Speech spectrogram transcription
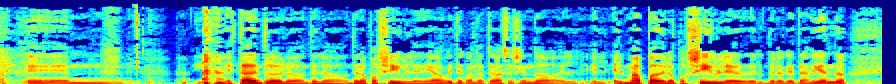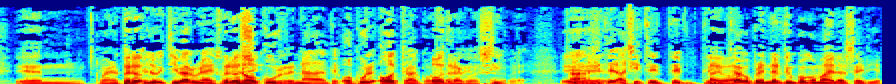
Eh, está dentro de lo, de, lo, de lo posible, digamos, ¿viste? Cuando te vas haciendo el, el, el mapa de lo posible de, de lo que estás viendo. Eh, Bueno, pero- te, te, te voy a arruinar eso. pero no si- ocurre nada, te- ocurre otra cosa. Otra cosa. Sí. Eh, Ah, así te, así te- te- te- te hago prenderte un poco más de la serie.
